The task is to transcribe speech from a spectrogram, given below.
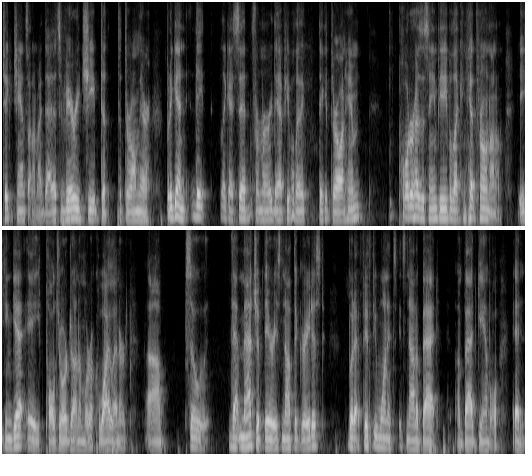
take a chance on him. I, that's very cheap to, to throw him there. But again, they like I said for Murray, they have people that they could throw on him. Porter has the same people that can get thrown on him. You can get a Paul George on him or a Kawhi Leonard. Uh, so that matchup there is not the greatest, but at 51, it's it's not a bad a bad gamble. And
